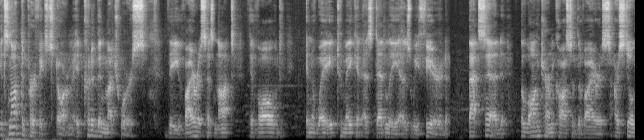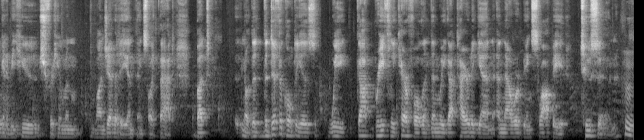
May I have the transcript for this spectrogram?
It's not the perfect storm. It could have been much worse. The virus has not evolved in a way to make it as deadly as we feared. That said, the long term costs of the virus are still going to be huge for human longevity and things like that. But you know, the, the difficulty is we got briefly careful and then we got tired again, and now we're being sloppy too soon. Hmm.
